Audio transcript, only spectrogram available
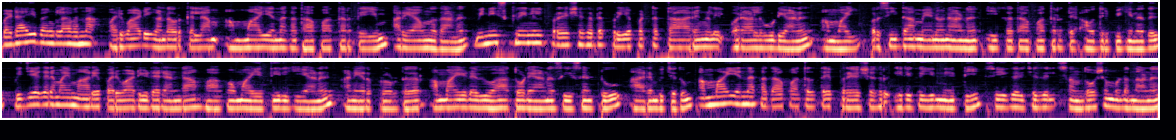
ബഡായി ബംഗ്ലാവ് എന്ന പരിപാടി കണ്ടവർക്കെല്ലാം അമ്മായി എന്ന കഥാപാത്രത്തെയും അറിയാവുന്നതാണ്. മിനി സ്ക്രീനിൽ പ്രേക്ഷകരുടെ പ്രിയപ്പെട്ട താരങ്ങളിൽ ഒരാൾ കൂടിയാണ് അമ്മായി. പ്രസീത മേനോനാണ് ഈ കഥാപാത്രത്തെ അവതരിപ്പിക്കുന്നത്. വിജയകരമായി മാറിയ പരിപാടിയുടെ രണ്ടാം ഭാഗവുമായി എത്തിയിരിക്കുകയാണ് അണിയറ പ്രവർത്തകർ. അമ്മായിയുടെ വിവാഹത്തോടെയാണ് സീസൺ ടു ആരംഭിച്ചതും. അമ്മായി എന്ന കഥാപാത്രത്തെ പ്രേക്ഷകർ ഇരുകയും നീട്ടി സ്വീകരിച്ചതിൽ സന്തോഷമുണ്ടെന്നാണ്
